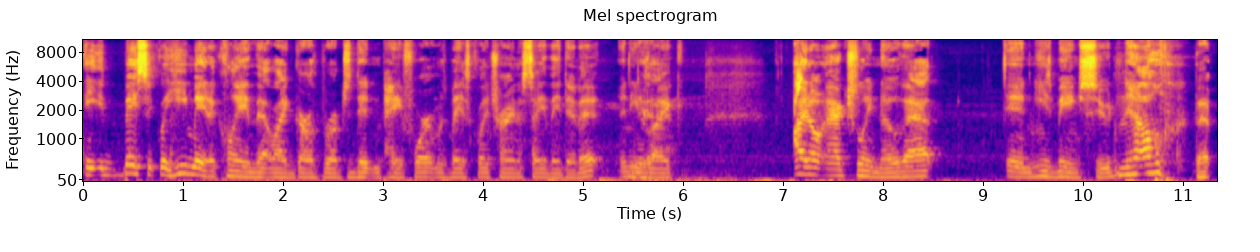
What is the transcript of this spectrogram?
it, basically he made a claim that like garth brooks didn't pay for it and was basically trying to say they did it. And he was Yeah. like i don't actually know that and he's being sued now. That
